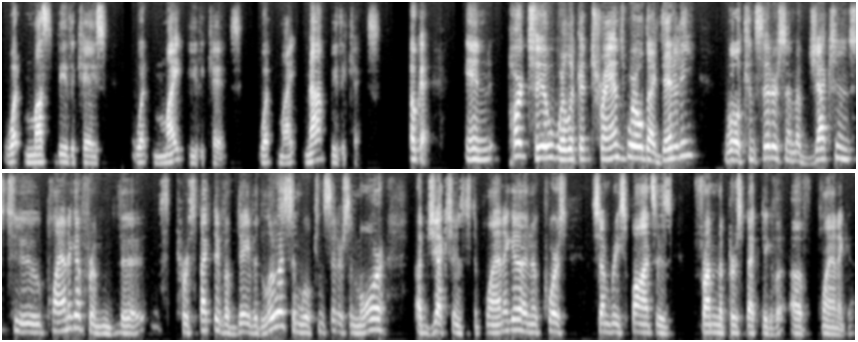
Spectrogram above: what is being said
what must be the case, what might be the case, what might not be the case. Okay, in part two, we'll look at transworld identity We'll consider some objections to Plantinga from the perspective of David Lewis, and we'll consider some more objections to Plantinga, and of course, some responses from the perspective of Plantinga.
